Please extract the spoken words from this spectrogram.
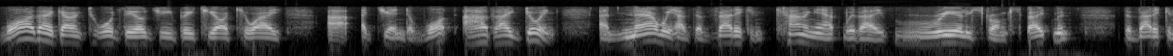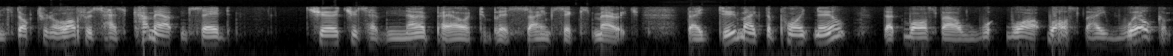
Why are they going towards the LGBTIQA uh, agenda? What are they doing? And now we have the Vatican coming out with a really strong statement. The Vatican's doctrinal office has come out and said churches have no power to bless same sex marriage. They do make the point, Neil, that whilst, whilst they welcome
